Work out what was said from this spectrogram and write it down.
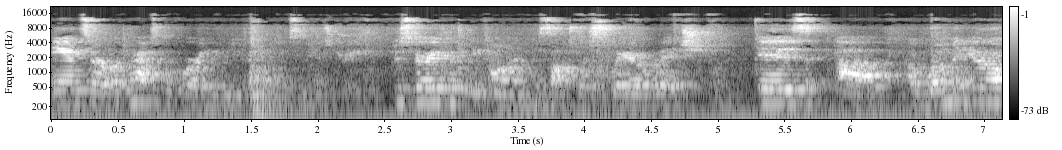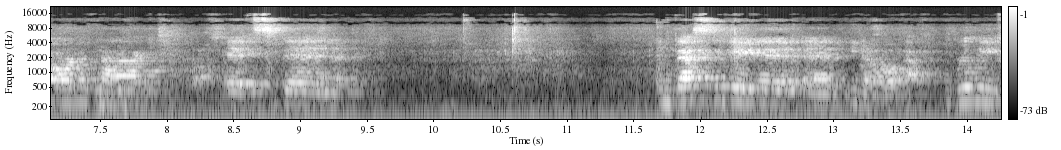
answer, or perhaps before I even do that, some history. Just very quickly on the Sator Square, which is uh, a Roman era artifact. It's been investigated and, you know, really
